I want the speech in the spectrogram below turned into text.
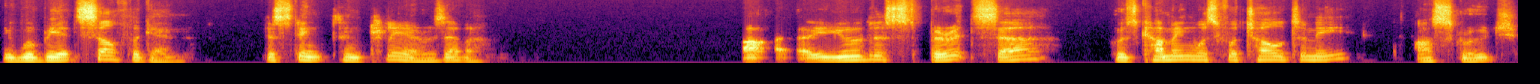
it would be itself again, distinct and clear as ever. Are, are you the spirit, sir, whose coming was foretold to me? asked Scrooge.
